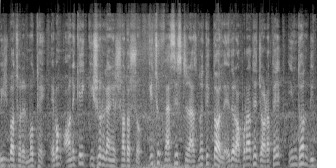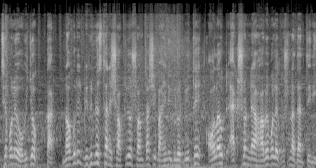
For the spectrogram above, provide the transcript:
বিশ বছরের মধ্যে এবং অনেকেই কিশোর গ্যাংয়ের সদস্য। কিছু ফ্যাসিস্ট রাজনৈতিক দল এদের অপরাধে জড়াতে ইন্ধন দিচ্ছে বলে অভিযোগ তার। নগরীর বিভিন্ন স্থানে সক্রিয় সন্ত্রাসী বাহিনীগুলোর বিরুদ্ধে অল আউট অ্যাকশন নেওয়া হবে বলে ঘোষণা দেন তিনি।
